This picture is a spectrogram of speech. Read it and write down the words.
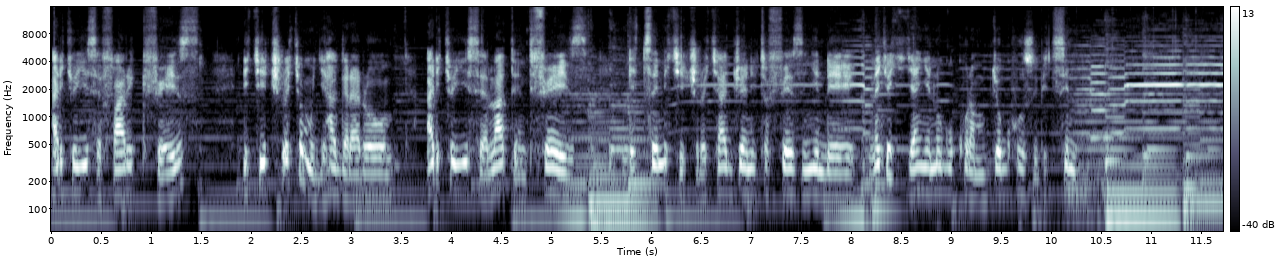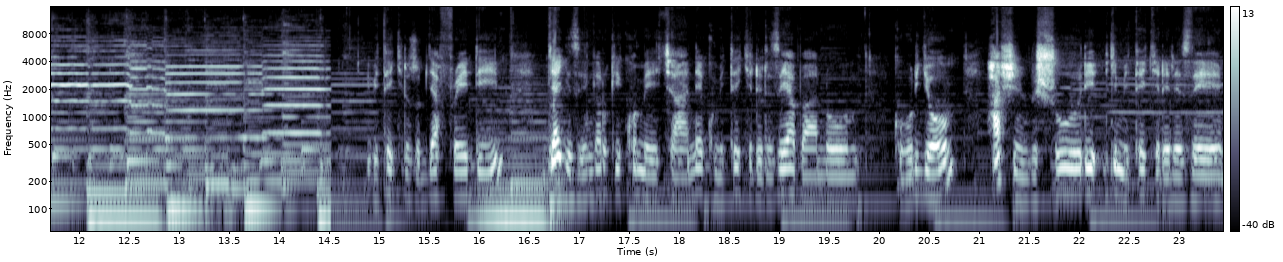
ari cyo yise phallic phase. Icyiciro cyo mu gihagararo ari cyo yise latent phase. Ndetse n'icyiciro cya genital phase nyine na cyo kijyanye no gukura mu byo guhuza ibitsina. Ibitekerezo bya Fred byagize ingaruka ikomeye cyane ku mitekerereze y'abantu ku buryo hashinzwe ishuri ry'imitekerereze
